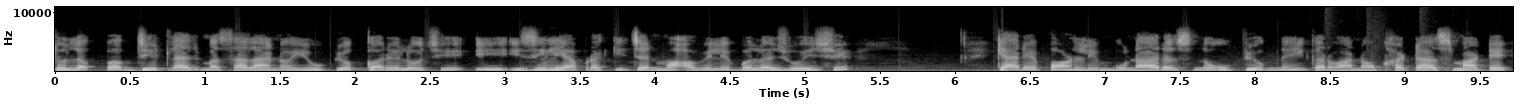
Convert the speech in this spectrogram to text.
તો લગભગ જેટલા જ મસાલાનો અહીં ઉપયોગ કરેલો છે, એ ઇઝીલી આપણા કિચનમાં અવેલેબલ જ હોય છે. ક્યારે પણ લીંબુના રસનો ઉપયોગ નહીં કરવાનો, ખટાશ માટે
